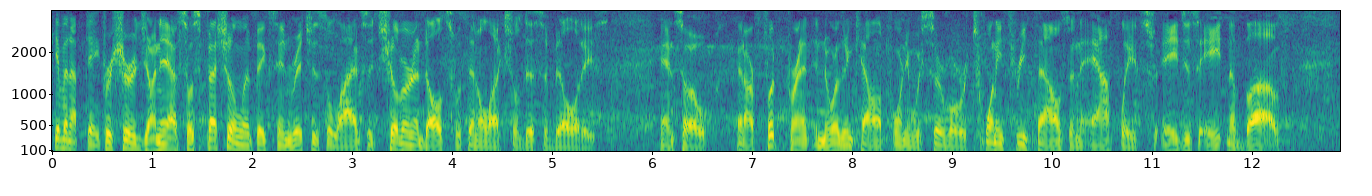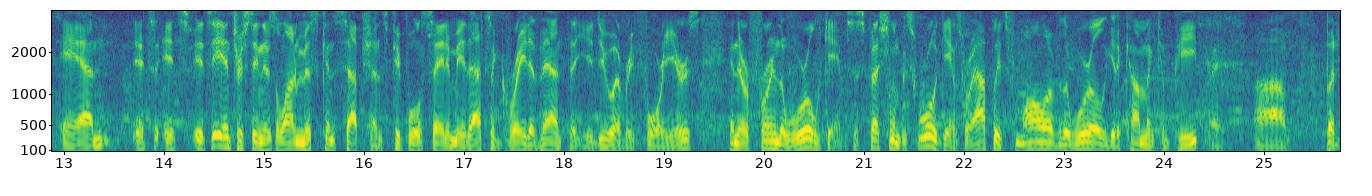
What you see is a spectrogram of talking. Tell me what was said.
give an update. For sure, John, yeah, so Special Olympics enriches the lives of children and adults with intellectual disabilities. And so in our footprint in Northern California, we serve over 23,000 athletes, ages eight and above. And it's, it's, it's interesting, there's a lot of misconceptions. People will say to me, that's a great event that you do every four years, and they're referring to the World Games, the Special Olympics World Games, where athletes from all over the world get to come and compete. Right. Uh, but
